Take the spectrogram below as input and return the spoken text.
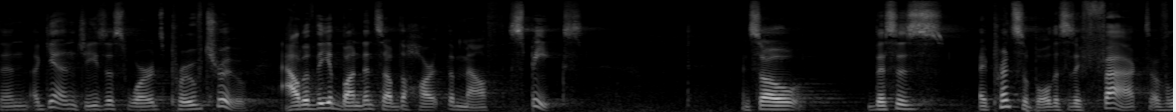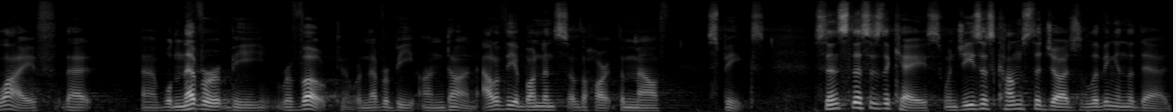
then again, Jesus' words prove true. Out of the abundance of the heart, the mouth speaks. And so, this is a principle, this is a fact of life that uh, will never be revoked, it will never be undone. Out of the abundance of the heart, the mouth speaks. Since this is the case, when Jesus comes to judge the living and the dead,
